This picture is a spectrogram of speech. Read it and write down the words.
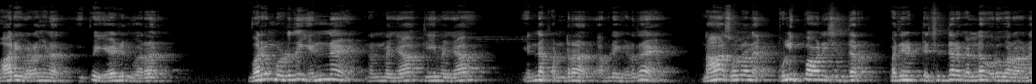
வாரி வழங்கினார். இப்போ ஏழுக்கு வரார் வரும்பொழுது என்ன நன்மையா தீமையா என்ன பண்ணுறார் அப்படிங்கிறத நான் சொல்லலை. புலிப்பாணி சித்தர் பதினெட்டு சித்தர்களில் ஒருவரான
